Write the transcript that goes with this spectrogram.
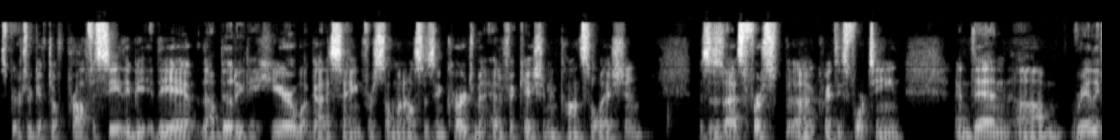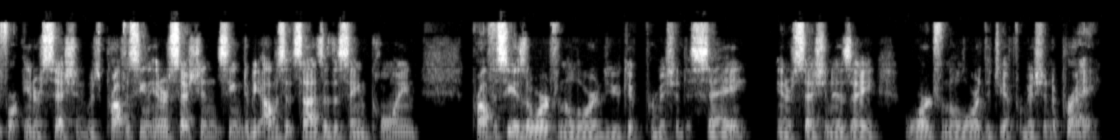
spiritual gift of prophecy, the, the, the ability to hear what God is saying for someone else's encouragement, edification, and consolation. This is that's First uh, Corinthians 14 and then um, really for intercession, which prophecy and intercession seem to be opposite sides of the same coin. Prophecy is a word from the Lord you give permission to say. Intercession is a word from the Lord that you have permission to pray.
